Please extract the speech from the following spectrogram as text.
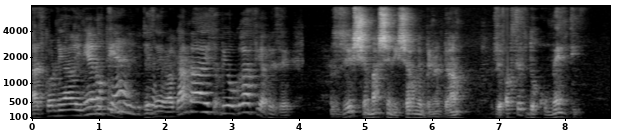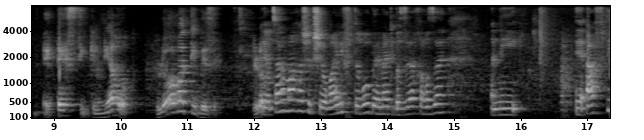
אז כל נייר עניין אותי. כן, בדיוק. וזה, אבל גם הביוגרפיה וזה. זה שמה שנשאר מבן אדם זה אוסף דוקומנטי, אה, טקסטים, כאילו ניירות. לא עמדתי בזה. לא. אני רוצה לומר לך שכשהוריי נפטרו באמת בזה אחר זה, אני העפתי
